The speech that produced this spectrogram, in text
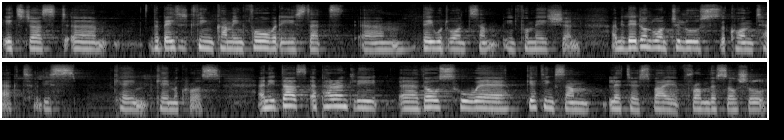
It's just um, the basic thing coming forward is that um, they would want some information. I mean, they don't want to lose the contact. This came came across, and it does apparently uh, those who were getting some letters via from the social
